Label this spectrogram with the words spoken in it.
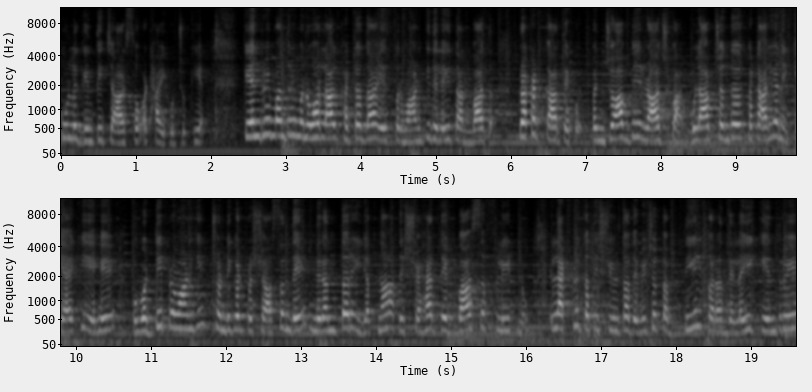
ਕੁੱਲ ਗਿਣਤੀ 428 ਹੋ ਚੁੱਕੀ ਹੈ। ਕੇਂਦਰੀ ਮੰਤਰੀ ਮਨੋਹਰ ਲਾਲ ਖੱਟਰ ਦਾ ਇਸ ਪ੍ਰਵਾਨਗੀ ਦੇ ਲਈ ਧੰਨਵਾਦ ਪ੍ਰਗਟ ਕਰਦੇ ਹੋਏ ਪੰਜਾਬ ਦੇ ਰਾਜਪਾਲ ਗੁਲਾਬ ਚੰਦ ਕਟਾਰੀਆ ਨੇ ਕਿਹਾ ਕਿ ਇਹ ਵੱਡੀ ਪ੍ਰਵਾਨਗੀ ਚੰਡੀਗੜ੍ਹ ਪ੍ਰਸ਼ਾਸਨ ਦੇ ਨਿਰੰਤਰ ਯਤਨਾਂ ਅਤੇ ਸ਼ਹਿਰ ਦੇ ਬੱਸ, ਫਲੀਟ ਨੂੰ ਇਲੈਕਟ੍ਰਿਕ ਗਤੀਸ਼ੀਲਤਾ ਦੇ ਵਿੱਚ ਤਬਦੀਲ ਕਰਨ ਦੇ ਲਈ ਕੇਂਦਰੀ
